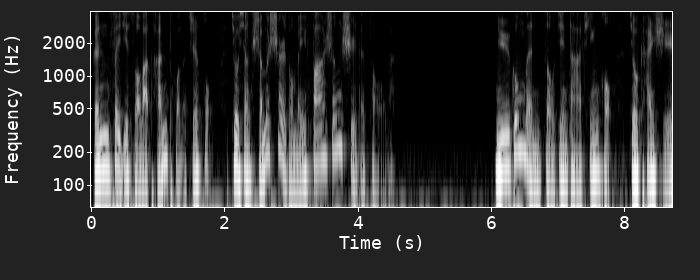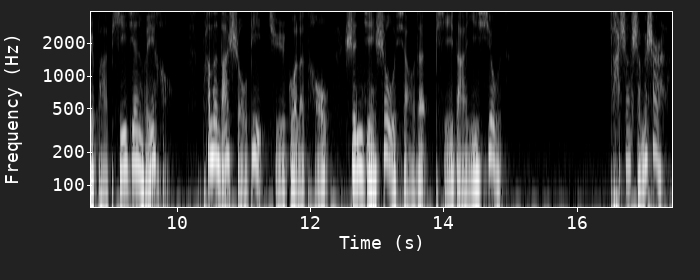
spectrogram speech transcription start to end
跟费吉索娃谈妥了之后，就像什么事儿都没发生似的走了。女工们走进大厅后，就开始把披肩围好，她们把手臂举过了头，伸进瘦小的皮大衣袖子。发生什么事儿了？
